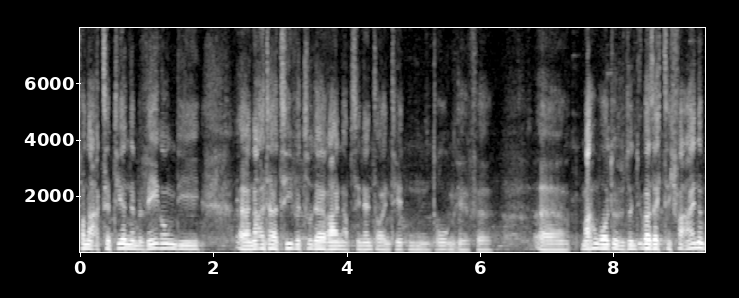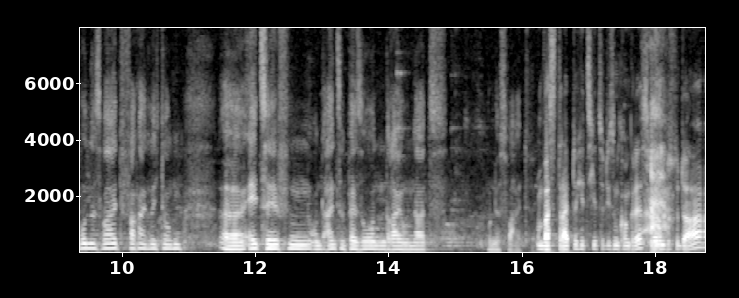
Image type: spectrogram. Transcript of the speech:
von einer akzeptierenden Bewegung, die äh, eine Alternative zu der rein abstinenzorientierten Drogenhilfe äh, machen wollte. Wir sind über 60 Vereine bundesweit, Facheinrichtungen, äh, AIDS-Hilfen und Einzelpersonen, 300 bundesweit. Und was treibt euch jetzt hier zu diesem Kongress? Warum bist du da?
